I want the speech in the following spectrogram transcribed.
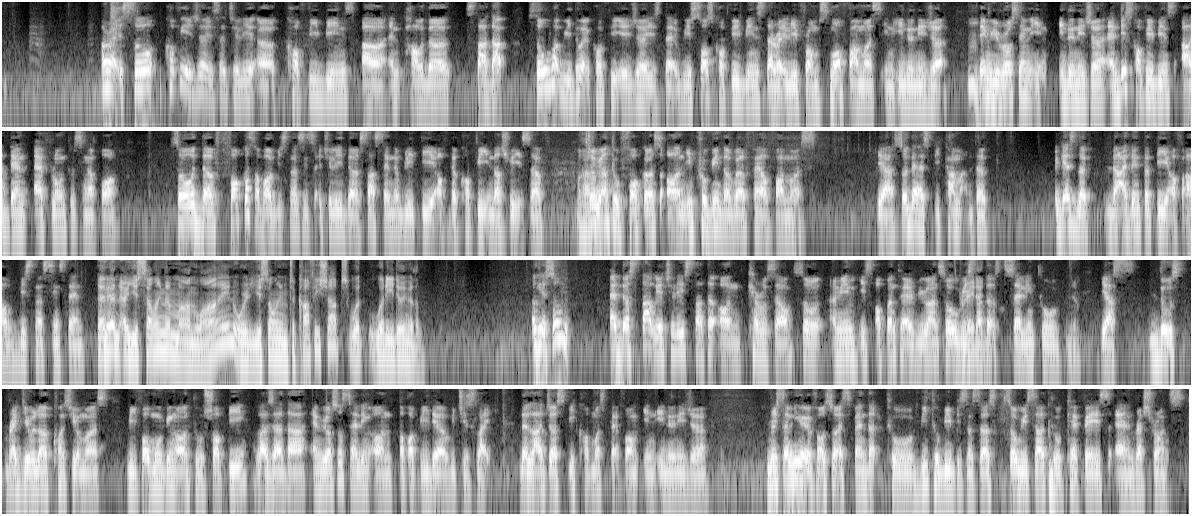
All right. So Coffee Asia is actually a coffee beans uh, and powder startup. So what we do at Coffee Asia is that we source coffee beans directly from small farmers in Indonesia. Then we roast them in Indonesia, and these coffee beans are then air flown to Singapore. So the focus of our business is actually the sustainability of the coffee industry itself. Wow. So we want to focus on improving the welfare of farmers. Yeah, so that has become the, I guess the the identity of our business since then. And then, are you selling them online, or are you selling them to coffee shops? What What are you doing with them? Okay, so at the start we actually started on Carousell. So I mean hmm. it's open to everyone. So we started idea. selling to Yeah. yes those regular consumers before moving on to Shopee, Lazada, and we're also selling on Tokopedia, which is like the largest e-commerce platform in Indonesia. Recently, we have also expanded to B2B businesses, so we sell to cafes and restaurants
